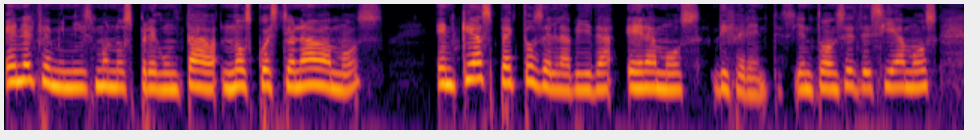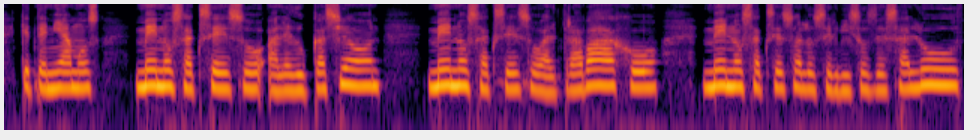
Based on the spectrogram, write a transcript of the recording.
en el feminismo nos preguntaba, nos cuestionábamos en qué aspectos de la vida éramos diferentes. Y entonces decíamos que teníamos menos acceso a la educación, menos acceso al trabajo, menos acceso a los servicios de salud,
